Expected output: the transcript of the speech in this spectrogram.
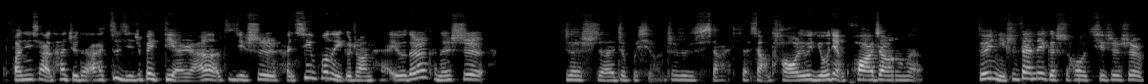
环境下，他觉得哎自己是被点燃了，自己是很兴奋的一个状态。有的人可能是觉得实在这不行，这是想想想逃，有有点夸张了。所以你是在那个时候，其实是，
